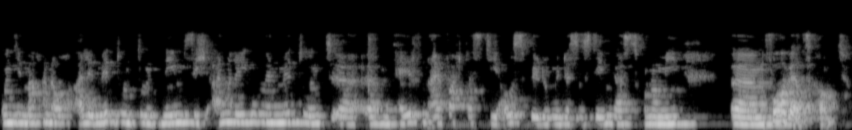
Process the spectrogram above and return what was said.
Und die machen auch alle mit und, und nehmen sich Anregungen mit und äh, ähm, helfen einfach, dass die Ausbildung in der Systemgastronomie ähm, vorwärts kommt.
